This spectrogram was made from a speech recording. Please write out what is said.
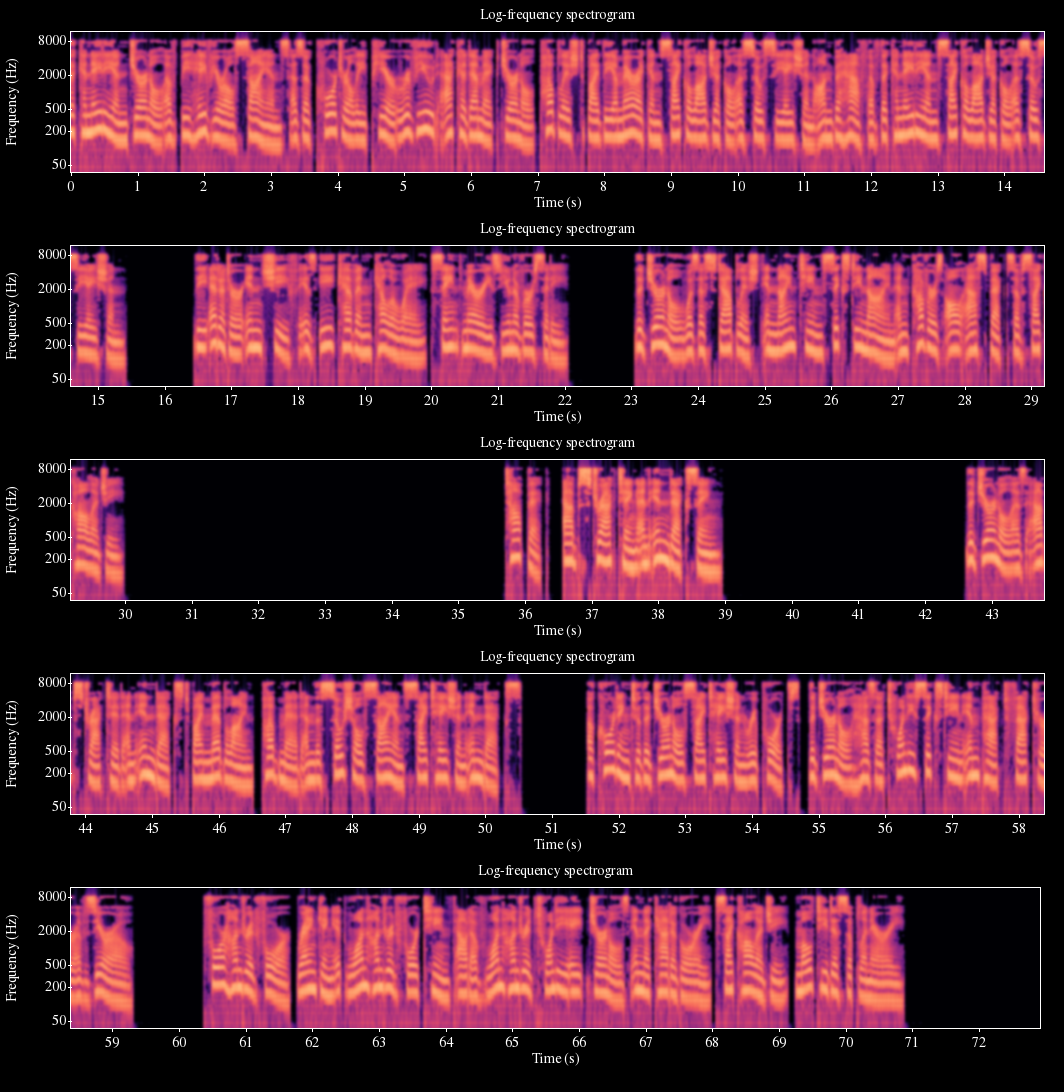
The Canadian Journal of Behavioral Science is a quarterly peer-reviewed academic journal published by the American Psychological Association on behalf of the Canadian Psychological Association. The editor-in-chief is E. Kevin Kelloway St. Mary's University. The journal was established in 1969 and covers all aspects of psychology. Topic: Abstracting and indexing. The journal is abstracted and indexed by Medline, PubMed and the Social Science Citation Index. According to the journal Citation Reports, the journal has a 2016 impact factor of 0. 404, ranking it 114th out of 128 journals in the category Psychology, Multidisciplinary.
